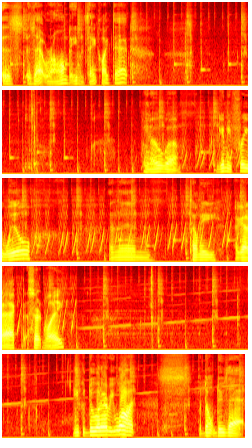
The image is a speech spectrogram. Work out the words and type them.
Is is that wrong to even think like that? You know, uh, give me free will, and then tell me I gotta act a certain way. You can do whatever you want, but don't do that.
